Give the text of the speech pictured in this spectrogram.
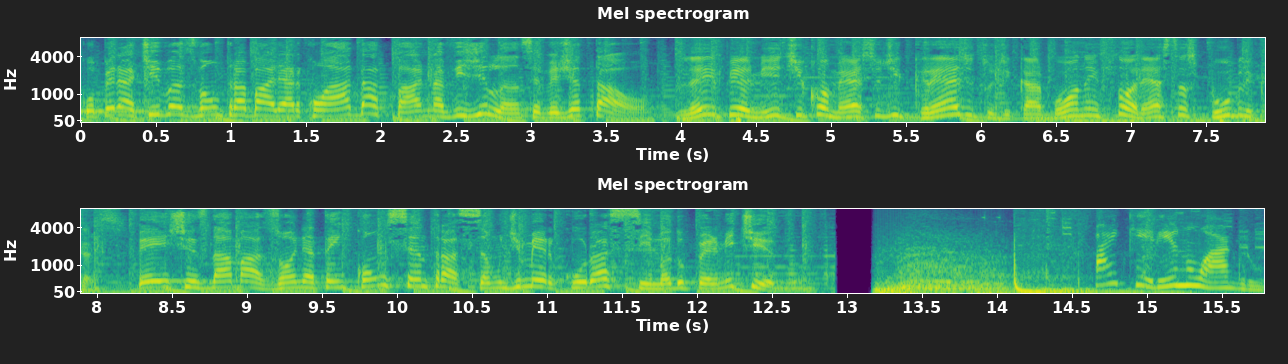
Cooperativas vão trabalhar com a ADAPAR na vigilância vegetal. Lei permite comércio de crédito de carbono em florestas públicas. Peixes na Amazônia têm concentração de mercúrio acima do permitido. Pai Querer no Agro.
